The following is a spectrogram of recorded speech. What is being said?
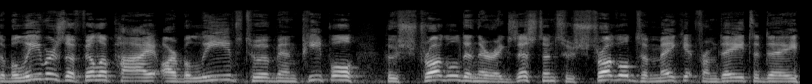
The believers of Philippi are believed to have been people who struggled in their existence, who struggled to make it from day to day.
